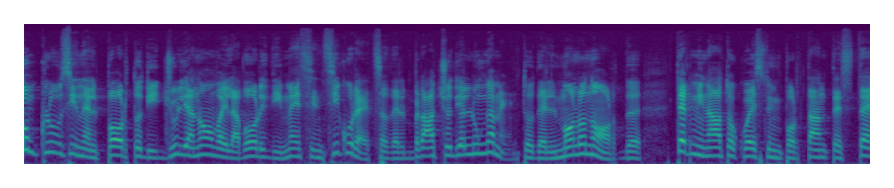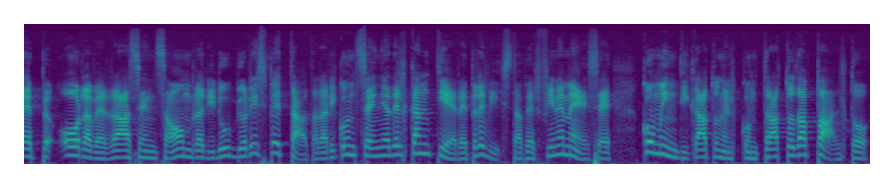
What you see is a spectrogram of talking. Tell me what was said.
conclusi nel porto di Giulianova i lavori di messa in sicurezza del braccio di allungamento del Molo Nord. Terminato questo importante step, ora verrà senza ombra di dubbio rispettata la riconsegna del cantiere prevista per fine mese, come indicato nel contratto d'appalto.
